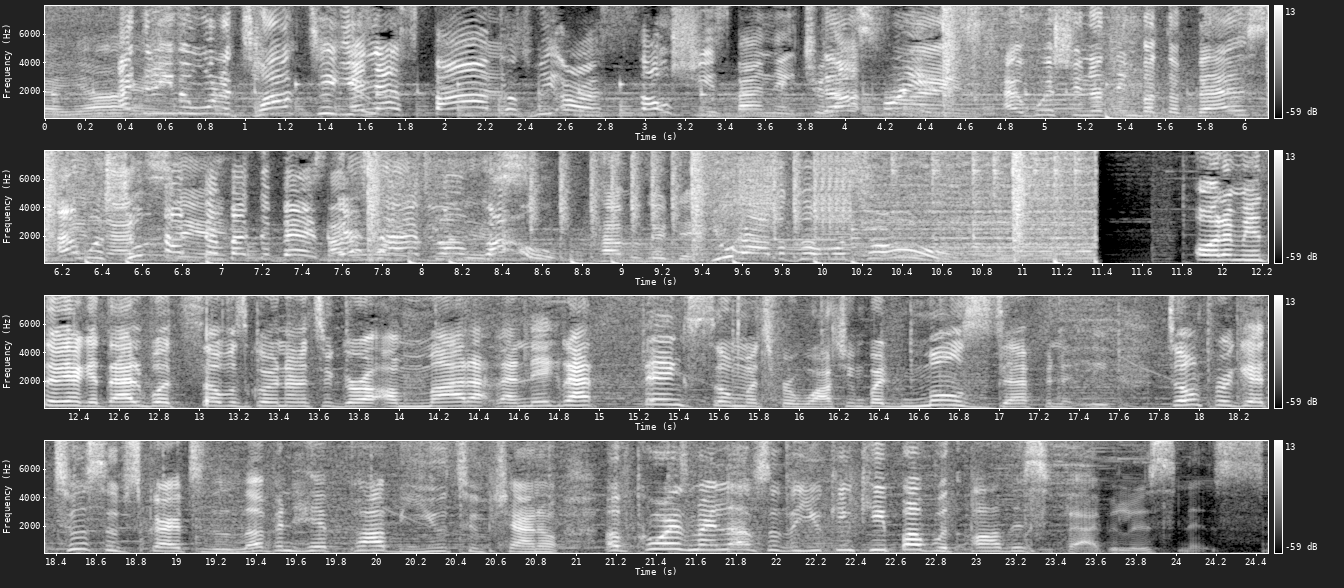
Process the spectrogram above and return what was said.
And I. Didn't even want to talk to you. And that's fine, because we are associates by nature, That's not friends. fine. I wish you nothing but the best. I wish you nothing it. but the best. I That's how it's wanna gonna go. Have a good day. You have a good one too. Hola mi gente bella, ¿qué tal? What's up? What's going on? It's your girl Amara La Negra. Thanks so much for watching, but most definitely, don't forget to subscribe to the Love and Hip Hop YouTube channel. Of course, my love, so that you can keep up with all this fabulousness.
